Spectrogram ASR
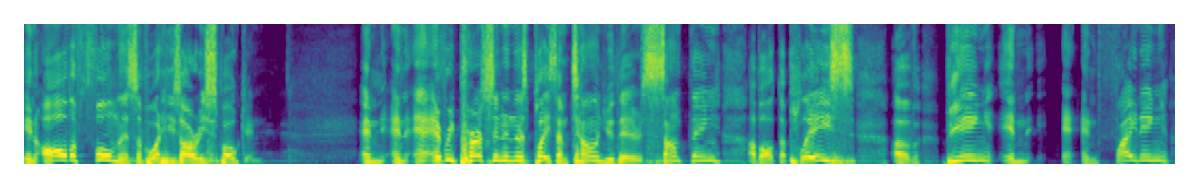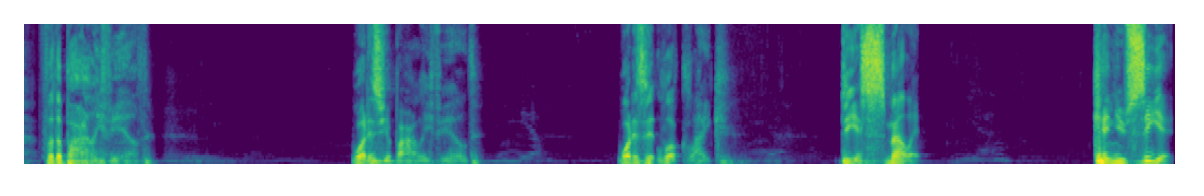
in all the fullness of what He's already spoken. And, and every person in this place, I'm telling you, there's something about the place of being in, and fighting for the barley field. What is your barley field? What does it look like? Do you smell it? Can you see it?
